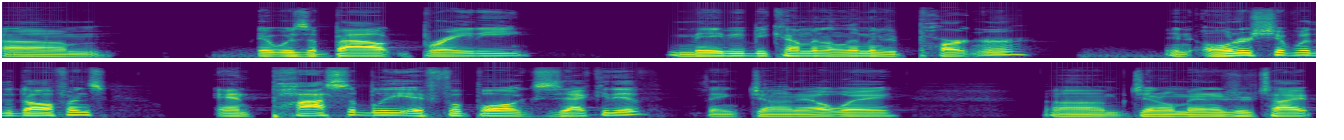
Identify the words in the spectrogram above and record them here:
um, it was about Brady maybe becoming a limited partner in ownership with the Dolphins and possibly a football executive. Think John Elway, um, general manager type,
